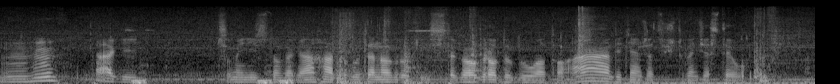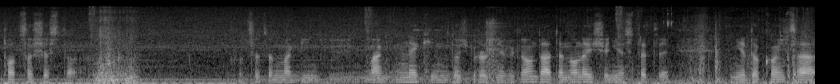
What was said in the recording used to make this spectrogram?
Mhm, tak i w sumie nic nowego. Aha, to był ten ogród i z tego ogrodu było to. A, wiedziałem, że coś tu będzie z tyłu. To co się stało? Kurczę, ten manekin dość groźnie wygląda, a ten olej się niestety nie do końca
